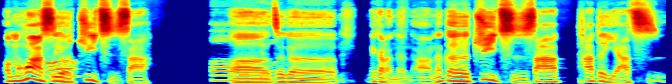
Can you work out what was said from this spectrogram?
我们化石有锯齿鲨，呃，这个那个人啊，那个巨齿鲨，它的牙齿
